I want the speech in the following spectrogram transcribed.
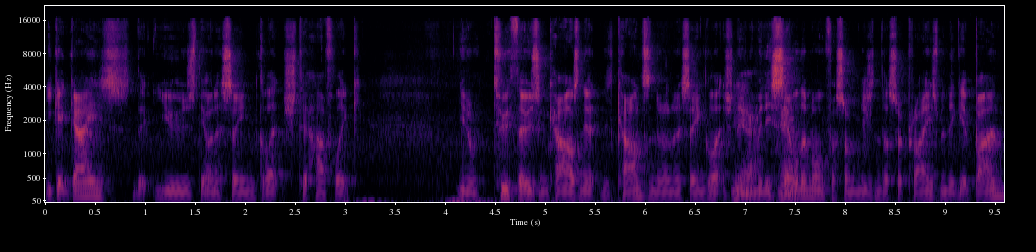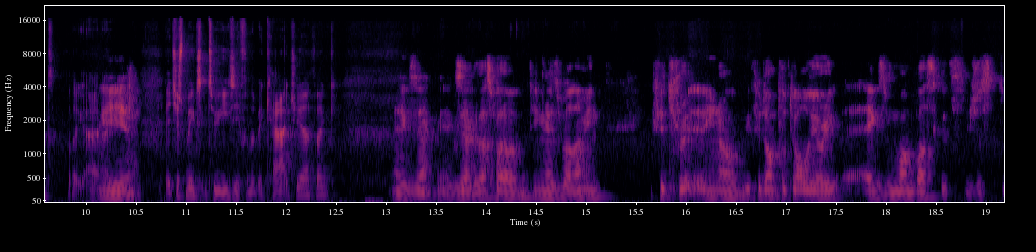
you get guys that use the unassigned glitch to have like. You know, two thousand cards in it, cards in their unassigned glitch, and then Yeah, when they sell yeah. them all for some reason, they're surprised when they get banned. Like, I, Yeah. it just makes it too easy for them to catch you. I think. Exactly, exactly. That's what I'm thinking as well. I mean, if you tr- you know if you don't put all your eggs in one basket, you just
